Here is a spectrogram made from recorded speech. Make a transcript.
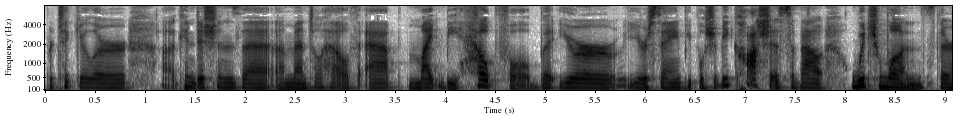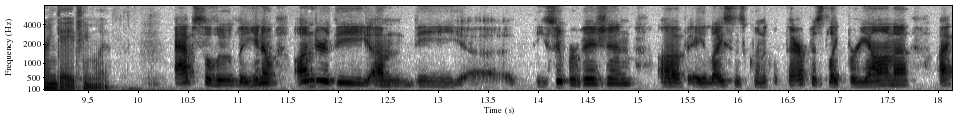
particular uh, conditions that a mental health app might be helpful, but you're you're saying people should be cautious about which ones they're engaging with. Absolutely. You know, under the um, the uh, the supervision of a licensed clinical therapist like Brianna. I,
